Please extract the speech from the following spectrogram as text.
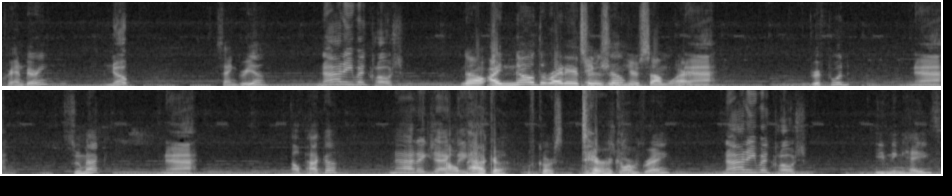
Cranberry? Nope. Sangria? Not even close. No, I know the right answer is Eggshell? in here somewhere. Nah. Driftwood? Nah. Sumac? Nah. Alpaca? Not exactly. Alpaca, of course. Storm Gray? Not even close. Evening Haze?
